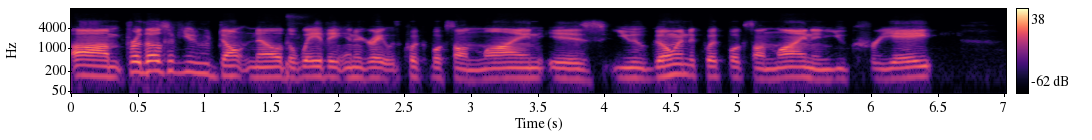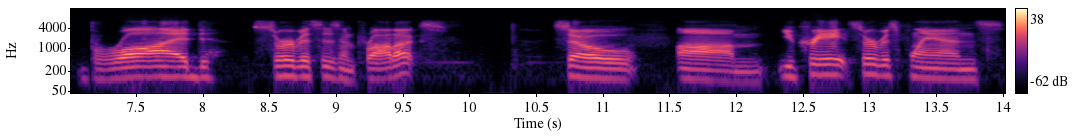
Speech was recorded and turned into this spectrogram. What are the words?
Um, for those of you who don't know, the way they integrate with QuickBooks Online is you go into QuickBooks Online and you create broad services and products. So um, you create service plans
